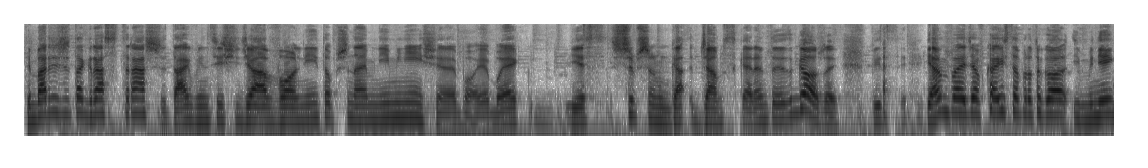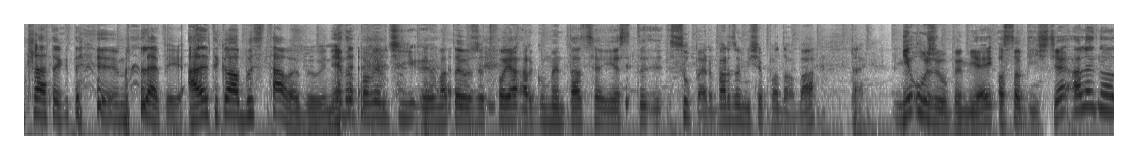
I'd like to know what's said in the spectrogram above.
Tym bardziej, że ta gra straszy, tak? Więc jeśli działa wolniej, to przynajmniej mniej się boję, bo jak jest szybszym jumpscarem, to jest gorzej. Więc ja bym powiedział w Kalisto Protocol im mniej klatek, tym lepiej. Ale tylko aby stałe były, nie? Nie no, powiem ci, y, Mateusz, że twoja argumentacja jest y, super, bardzo mi się podoba. Tak. Nie użyłbym jej osobiście, ale no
